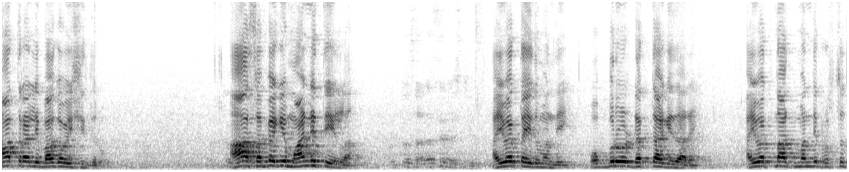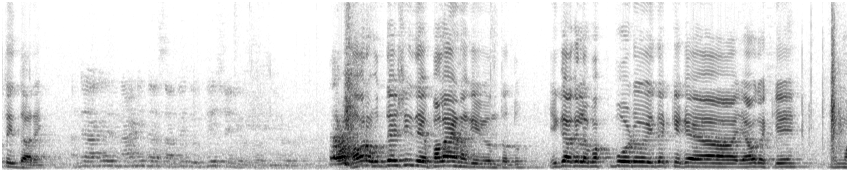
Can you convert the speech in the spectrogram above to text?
ಮಾತ್ರ ಅಲ್ಲಿ ಭಾಗವಹಿಸಿದರು. ಆ ಸಭೆಗೆ ಮಾನ್ಯತೆ ಇಲ್ಲ. ಐವತ್ತೈದು ಮಂದಿ ಒಬ್ಬರು ಡೆತ್ ಆಗಿದ್ದಾರೆ. ಐವತ್ನಾಲ್ಕು ಮಂದಿ ಪ್ರಸ್ತುತ ಇದ್ದಾರೆ. ಅವರ ಉದ್ದೇಶ ಇದೆ ಪಲಾಯನಗೆಯುವಂಥದ್ದು ಈಗಾಗಲೇ ವಕ್ ಬೋರ್ಡ್ ಇದಕ್ಕೆ ಯಾವುದಕ್ಕೆ? ನಿಮ್ಮ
